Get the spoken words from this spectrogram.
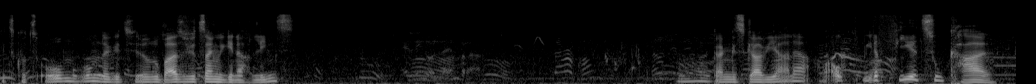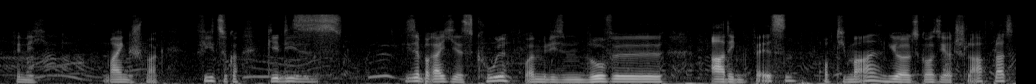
Geht's kurz oben rum, da geht's wieder rüber. Also ich würde sagen, wir gehen nach links. Ganges Gaviala, aber auch wieder viel zu kahl, finde ich. Mein Geschmack. Viel zu kahl. Okay, dieses, dieser Bereich hier ist cool, vor allem mit diesem würfelartigen Felsen. Optimal. Hier als quasi als Schlafplatz.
